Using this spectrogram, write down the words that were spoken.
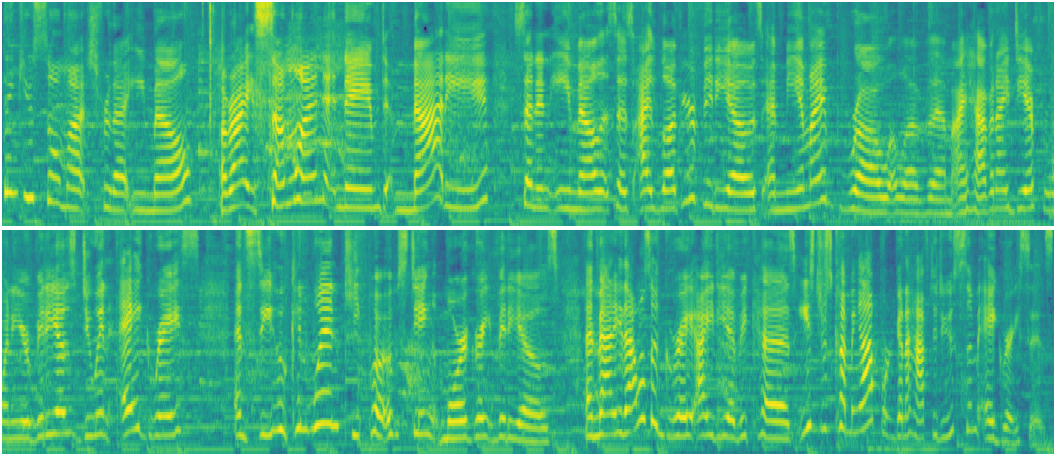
Thank you so much for that email. All right, someone named Maddie sent an email that says, I love your videos and me and my bro love them. I have an idea for one of your videos. Do an egg race and see who can win. Keep posting more great videos. And Maddie, that was a great idea because Easter's coming up. We're gonna have to do some egg races.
